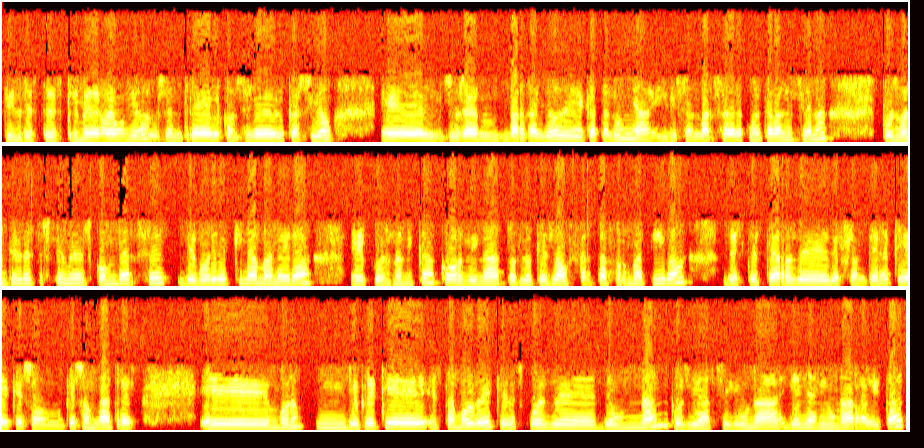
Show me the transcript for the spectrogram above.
tindre aquestes primeres reunions entre el conseller d'Educació, el Josep Bargalló de Catalunya i Vicent Marça de la Comunitat Valenciana, pues van tindre aquestes primeres converses de veure de quina manera eh, pues una mica coordinar tot el que és l'oferta formativa d'aquestes terres de, de frontera que, que, som, que som natres. Eh, bueno, jo crec que està molt bé que després d'un de, any pues ja sigui una, ja hi hagi una realitat,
